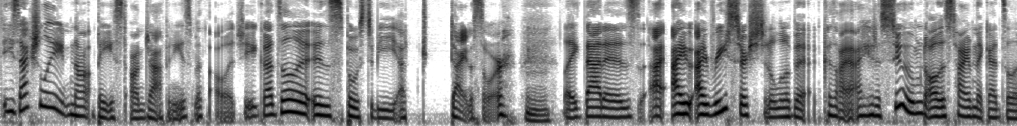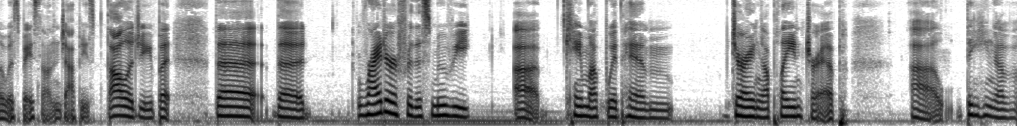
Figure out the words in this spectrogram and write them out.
he's actually not based on Japanese mythology. Godzilla is supposed to be a dinosaur. Like that is I, I, I researched it a little bit because I, I had assumed all this time that Godzilla was based on Japanese mythology, but the the writer for this movie uh, came up with him during a plane trip. Uh, thinking of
